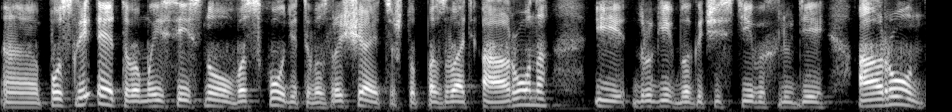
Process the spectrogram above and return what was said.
Э, после этого Моисей снова восходит и возвращается, чтобы позвать Аарона и других благочестивых людей. Аарон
